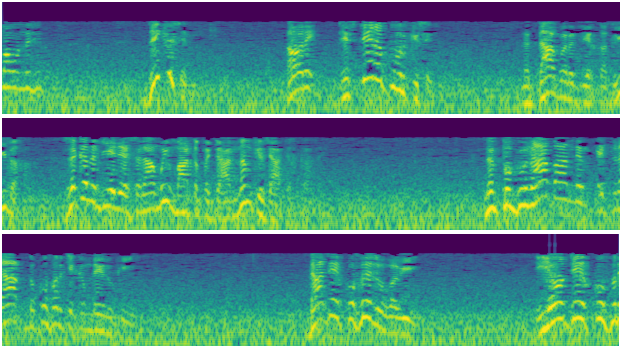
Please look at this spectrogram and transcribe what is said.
مونږ نه دي دې کې سمې اور جستے نہ کور کسی نہ دا گور دی قدری دہا لیکن نبی علیہ السلام وی مات پہ جہنم کے ذات کا ہے نہ تو گناہ باندے اطراف تو کفر کے کم دے رکی دا دے کفر لغوی یو دے کفر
